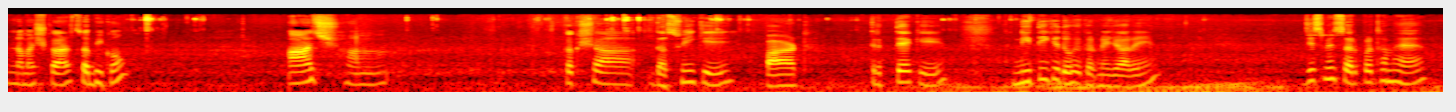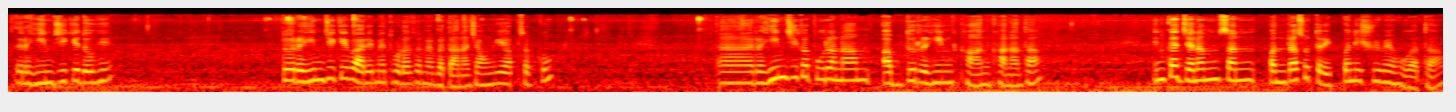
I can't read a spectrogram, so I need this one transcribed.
नमस्कार सभी को। आज हम कक्षा दसवीं के पाठ तृतीय के नीति के दोहे करने जा रहे हैं, जिसमें सर्वप्रथम है रहीम जी के दोहे। तो रहीम जी के बारे में थोड़ा सा मैं बताना चाहूँगी आप सबको। रहीम जी का पूरा नाम अब्दुल रहीम खान खाना था। इनका जन्म सन पंद्रह ईस्वी में हुआ था।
